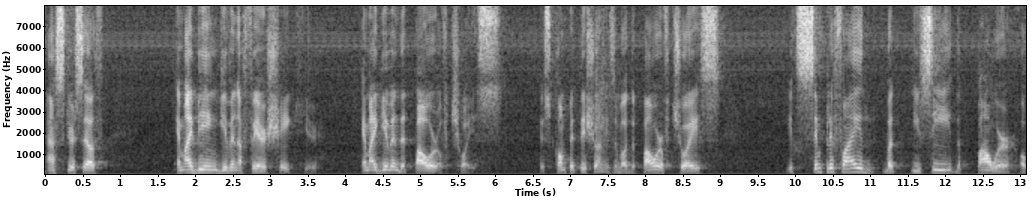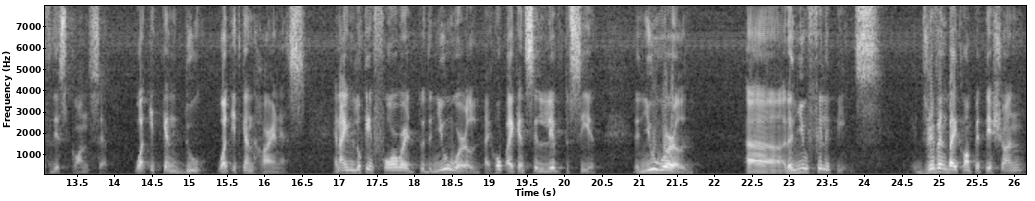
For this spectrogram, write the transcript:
ask yourself Am I being given a fair shake here? Am I given that power of choice? This competition is about the power of choice. It's simplified, but you see the power of this concept, what it can do, what it can harness. And I'm looking forward to the new world. I hope I can still live to see it. The new world, uh, the new Philippines, driven by competition,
